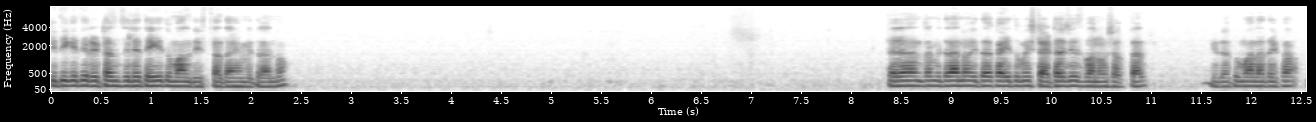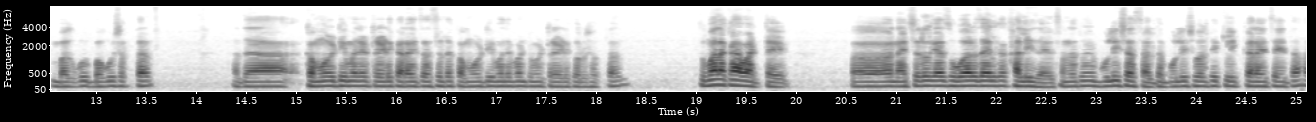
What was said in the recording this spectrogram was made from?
किती किती रिटर्न्स दिले तेही तुम्हाला दिसतात आहे मित्रांनो. त्याच्यानंतर मित्रांनो इथं काही तुम्ही स्ट्रॅटजीज बनवू शकतात. इथं तुम्हाला ते का बघू बघू शकतात. आता कम्युनिटीमध्ये ट्रेड करायचं असेल तर कम्युनिटीमध्ये पण तुम्ही ट्रेड करू शकता तुम्हाला काय वाटतंय? नॅचरल गॅस वर जाईल का खाली जाईल? समजा तुम्ही बुलिश असाल तर बुलिशवरती क्लिक करायचं इथं.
